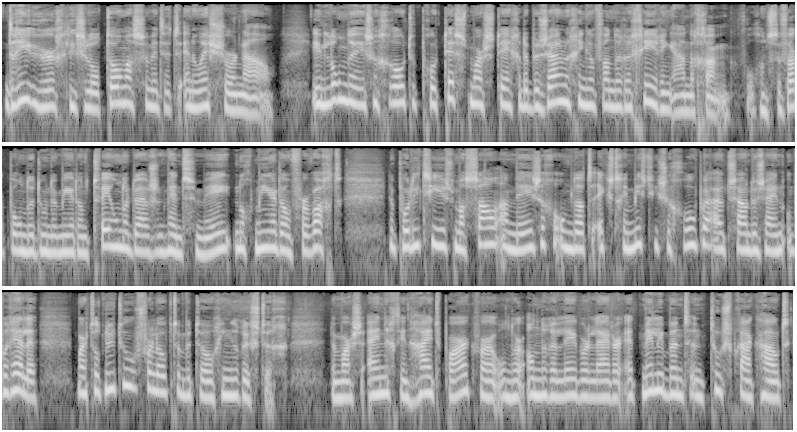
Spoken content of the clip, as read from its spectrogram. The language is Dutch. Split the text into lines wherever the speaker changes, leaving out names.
Drie uur, Lieselot Thomassen met het NOS-journaal. In Londen is een grote protestmars tegen de bezuinigingen van de regering aan de gang. Volgens de vakbonden doen er meer dan 200.000 mensen mee, nog meer dan verwacht. De politie is massaal aanwezig omdat extremistische groepen uit zouden zijn op rellen. Maar tot nu toe verloopt de betoging rustig. De mars eindigt in Hyde Park, waar onder andere Labour-leider Ed Miliband een toespraak houdt.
